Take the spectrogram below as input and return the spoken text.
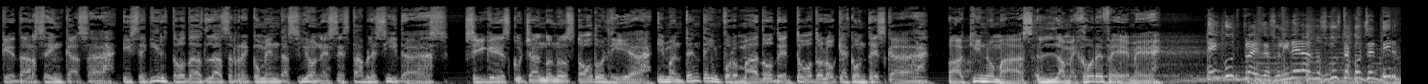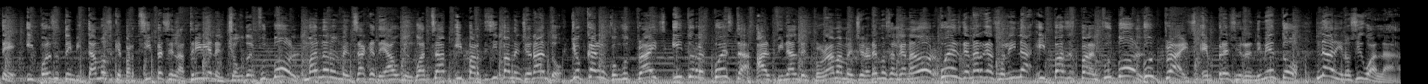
Quedarse en casa y seguir todas las recomendaciones establecidas. Sigue escuchándonos todo el día y mantente informado de todo lo que acontezca. Aquí nomás, la mejor FM. En Good Price Gasolineras nos gusta consentirte y por eso te invitamos a que participes en la trivia en el show del fútbol. Mándanos mensaje de audio en WhatsApp y participa mencionando Yo cargo con Good Price y tu respuesta. Al final del programa mencionaremos al ganador. Puedes ganar gasolina y pases para el fútbol. Good Price, en precio y rendimiento, nadie nos iguala.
